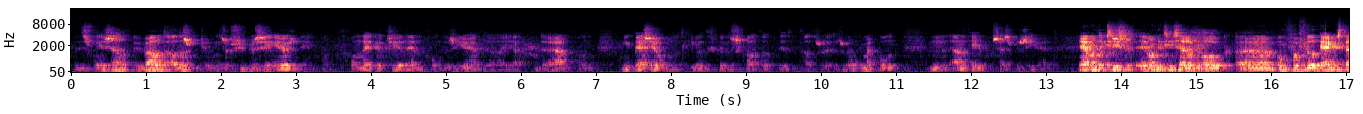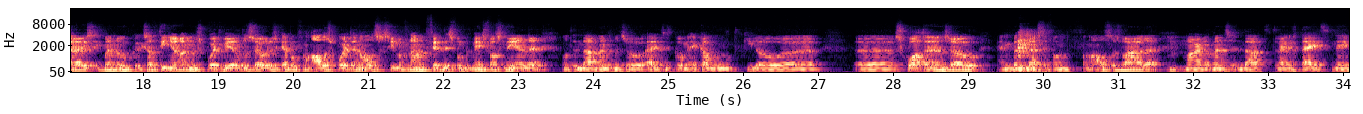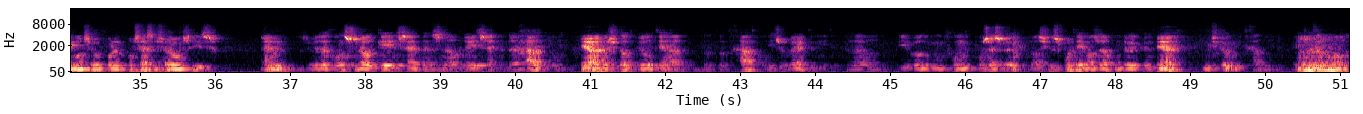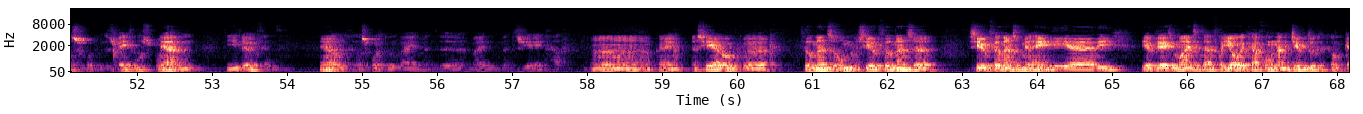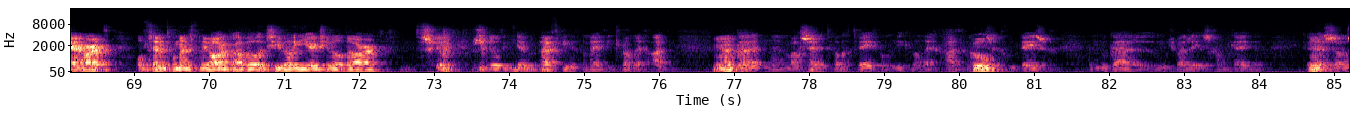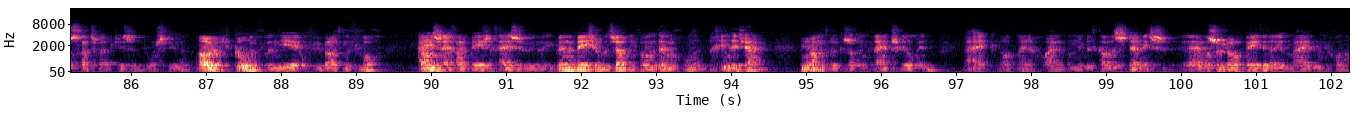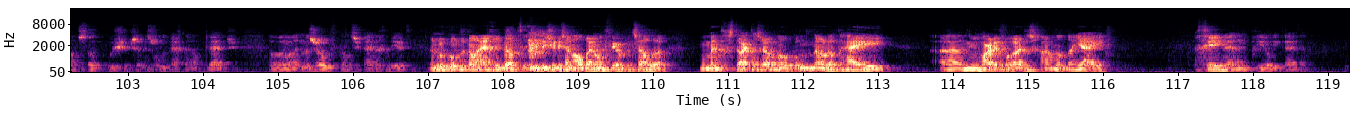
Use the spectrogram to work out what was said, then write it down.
het is voor jezelf, überhaupt alles moet je ook niet zo super serieus nemen. Want gewoon lekker chillen en gewoon plezier hebben er, ja, eraan. Gewoon niet per se 100 kilo te kunnen squatten of dit of dat. zo- Zolang je maar komt en aan het hele proces plezier. Ja, want ik zie, want ik zie zelf ook, ehm, ook voor veel kijkers thuis, ik, ben ook, ik zat tien jaar lang in de sportwereld en zo, dus ik heb ook van alle sporten en alles gezien, maar voornamelijk fitness vond ik het meest fascinerende. Want inderdaad, mensen met zo attitude komen, ik kan 100 kilo eh, eh, squatten en zo, en ik ben de beste van, van alles als het ware. Maar dat mensen inderdaad te weinig tijd nemen of zo voor het proces of zo. Precies. En ze willen gewoon snel gains hebben en snel breed zijn. En daar gaat het niet om. En ja, als je dat wilt, ja, gaat gewoon niet. Zo werkt het niet. En daarom, je, wil, je moet gewoon het proces leuk vinden. Als je de sport helemaal zelf niet leuk vindt, ja, moet je het ook niet gaan doen. Weet je, dan een andere sport doen. Dus beter om een sport Ja. te doen die je leuk vindt, ja. dan een sport doen waar je met, eh, waar je met plezier heen gaat. Ah, oké. En zie je ook eh, veel mensen om, zie je ook veel mensen, zie je ook veel mensen om je heen die, eh, die, die ook deze mindset hebben van, yo, ik ga gewoon naar de gym toe, ik ga gewoon keihard. Of zijn het gewoon mensen van, ja, ik ga wel, ik zie wel hier, ik zie wel daar. Het verschilt. Verschilt. Ik heb een paar vrienden van mij die knallen echt hard. Ja. Luca en eh, Max zijn er toevallig twee van en die knallen echt hard. Gewoon, Cool. Zijn goed bezig. En Luca, eh, moet je maar eens Instagram kijken. Ik Ja. uh, zal straks wel eventjes doorsturen. Oh, cool. Of, in die, of überhaupt in de vlog. Kan. Hij is echt hard bezig. Hij is, eh, ik ben een beetje op hetzelfde niveau met hem begonnen, begin dit jaar. Ja. Bankdrukken zat er een klein verschil in. Maar hij knalt mij er gewoon nu met calisthenics, uh, hij was sowieso wat beter daarin, maar hij doet nu gewoon handstand push-ups en is onderweg naar een planche. Allemaal in mijn zomervakantie bijna geleerd. En hoe komt het nou eigenlijk dat, dus jullie zijn allebei ongeveer op hetzelfde moment gestart en zo, maar hoe komt het nou dat hij eh, nu harder vooruit is gegaan dan, dan jij? Genen en prioriteiten.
